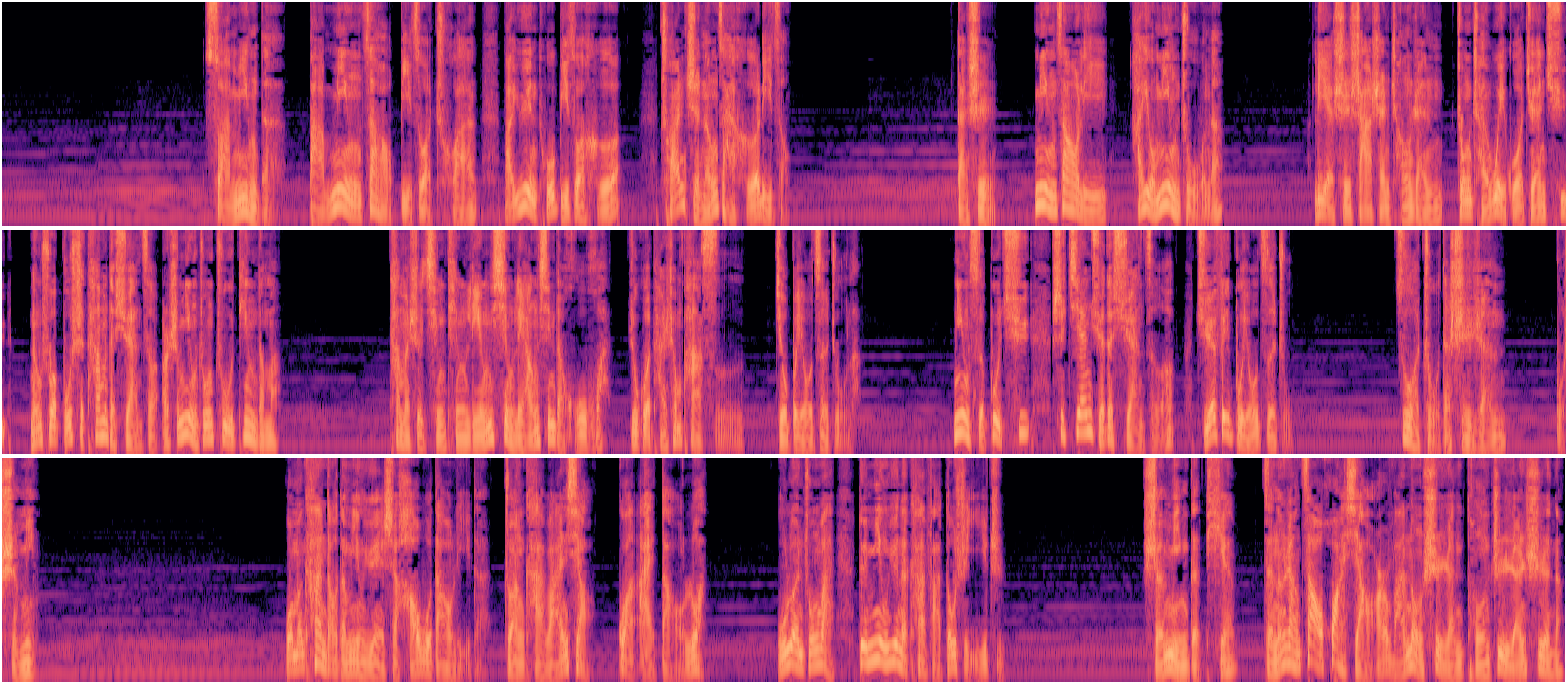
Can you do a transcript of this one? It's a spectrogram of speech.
算命的把命造比作船，把运途比作河，船只能在河里走。但是，命造里还有命主呢。烈士杀神成人，忠臣为国捐躯，能说不是他们的选择，而是命中注定的吗？他们是倾听灵性良心的呼唤，如果贪生怕死，就不由自主了。宁死不屈是坚决的选择，绝非不由自主。做主的是人，不是命。我们看到的命运是毫无道理的，专开玩笑，惯爱捣乱。无论中外，对命运的看法都是一致。神明的天怎能让造化小儿玩弄世人、统治人世呢？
